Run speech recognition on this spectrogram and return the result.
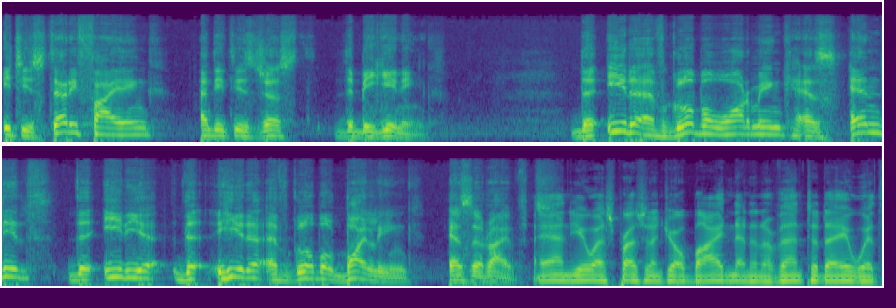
it is terrifying, and it is just the beginning the era of global warming has ended, the era, the era of global boiling has arrived. And U.S. President Joe Biden at an event today with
